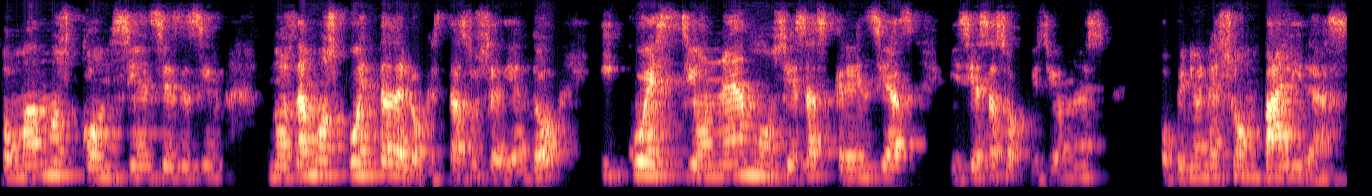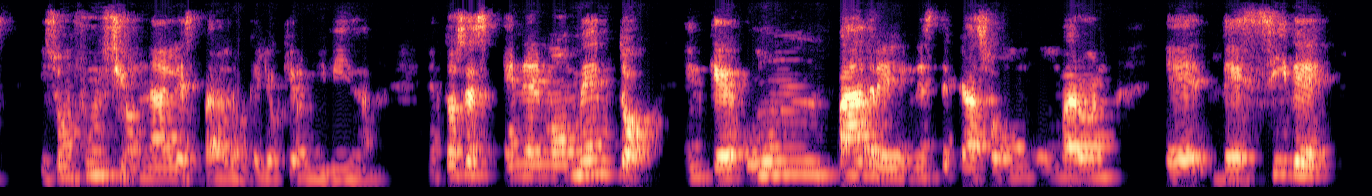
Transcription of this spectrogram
tomamos conciencia, es decir, nos damos cuenta de lo que está sucediendo y cuestionamos si esas creencias y si esas opiniones, son válidas y son funcionales para lo que yo quiero en mi vida. Entonces, en el momento en que un padre, en este caso un, varón, eh, decide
